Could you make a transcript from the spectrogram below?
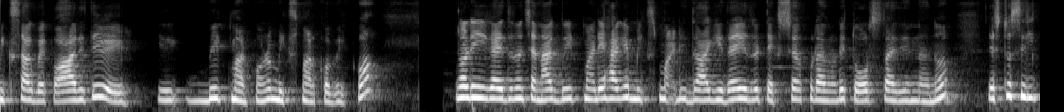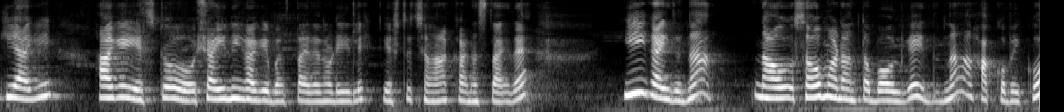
ಮಿಕ್ಸ್ ಆಗಬೇಕು. ಆ ರೀತಿ ಬೀಟ್ ಮಾಡಿಕೊಂಡು ಮಿಕ್ಸ್ ಮಾಡ್ಕೋಬೇಕು. ನೋಡಿ ಈಗ ಇದನ್ನು ಚೆನ್ನಾಗಿ ಬೀಟ್ ಮಾಡಿ ಹಾಗೆ ಮಿಕ್ಸ್ ಮಾಡಿದ್ದಾಗಿದೆ ಇದರ ಟೆಕ್ಸ್ಚರ್ ಕೂಡ ನೋಡಿ ತೋರಿಸ್ತಾ ಇದ್ದೀನಿ ನಾನು. ಎಷ್ಟು ಸಿಲ್ಕಿಯಾಗಿ ಹಾಗೆ ಎಷ್ಟು ಶೈನಿಂಗ್ ಆಗಿ ಬರ್ತಾ ಇದೆ ನೋಡಿ ಇಲ್ಲಿ. ಎಷ್ಟು ಚೆನ್ನಾಗಿ ಕಾಣಿಸ್ತಾ ಇದೆ. ಈಗ ಇದನ್ನು ನಾವು ಸರ್ವ್ ಮಾಡೋಂಥ ಬೌಲ್ಗೆ ಇದನ್ನು ಹಾಕ್ಕೋಬೇಕು.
